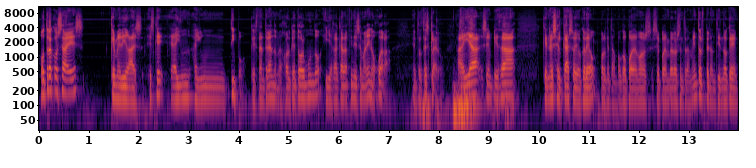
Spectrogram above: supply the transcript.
Otra cosa es que me digas, es que hay un, hay un tipo que está entrenando mejor que todo el mundo y llega cada fin de semana y no juega. Entonces, claro, ahí ya se empieza, que no es el caso, yo creo, porque tampoco podemos, se pueden ver los entrenamientos, pero entiendo que,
